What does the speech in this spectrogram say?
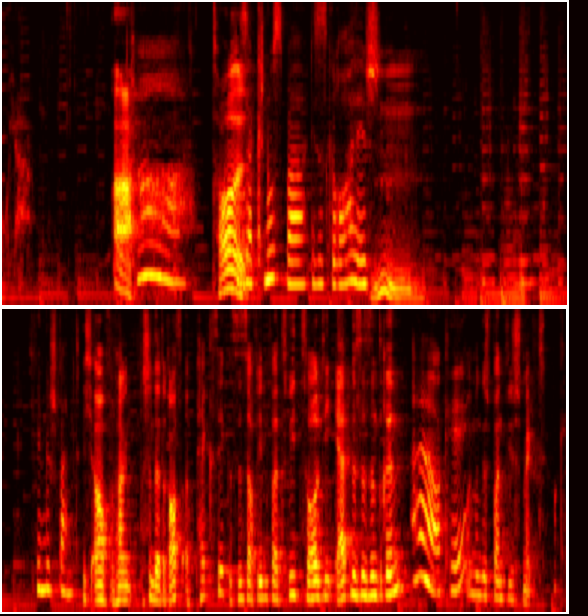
Oh ja. Ah, toll. Dieser Knusper, dieses Geräusch. Mm. Ich bin gespannt. Ich auch. Was steht da drauf? Apexic. Es ist auf jeden Fall Sweet Salty. Erdnüsse sind drin. Ah, okay. Und bin gespannt, wie es schmeckt. okay.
